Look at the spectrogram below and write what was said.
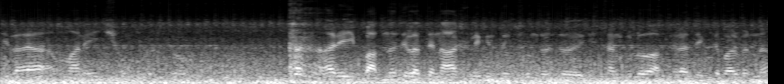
জেলা মানেই সৌন্দর্য। আর এই পাবনা জেলাতে না আসলে কিন্তু সৌন্দর্য স্থানগুলো আপনারা দেখতে পারবেন না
